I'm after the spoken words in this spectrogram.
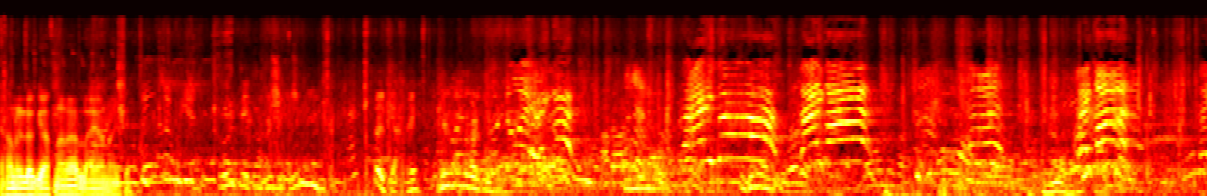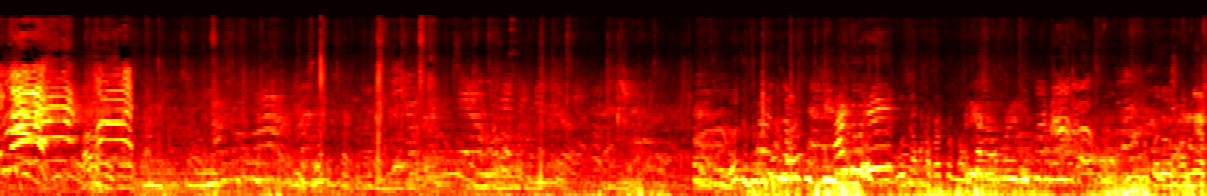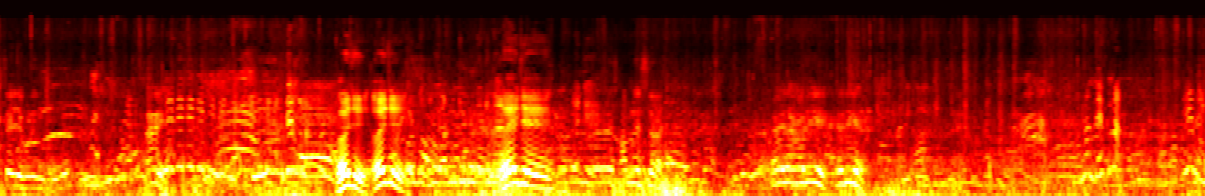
এখন হইল কি আপনারা লায়ন হয়েছে। ওই যে ওই যে এই যে সামনে এসছে এই যে গাড়ি এদিকে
